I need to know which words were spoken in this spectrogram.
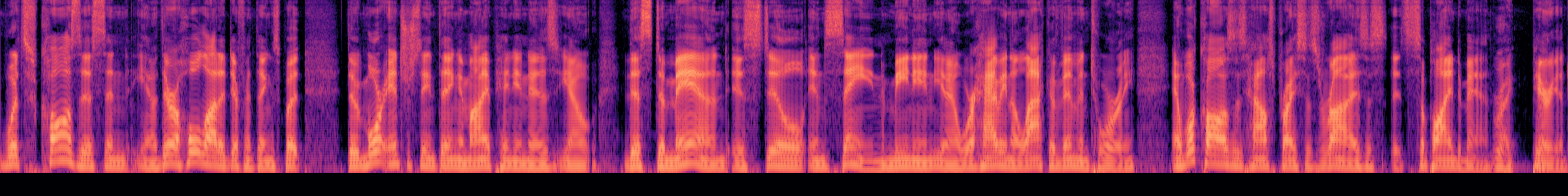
what's caused this and you know, there are a whole lot of different things, but the more interesting thing, in my opinion, is you know this demand is still insane. Meaning, you know, we're having a lack of inventory, and what causes house prices to rise is it's supply and demand. Right. Period.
